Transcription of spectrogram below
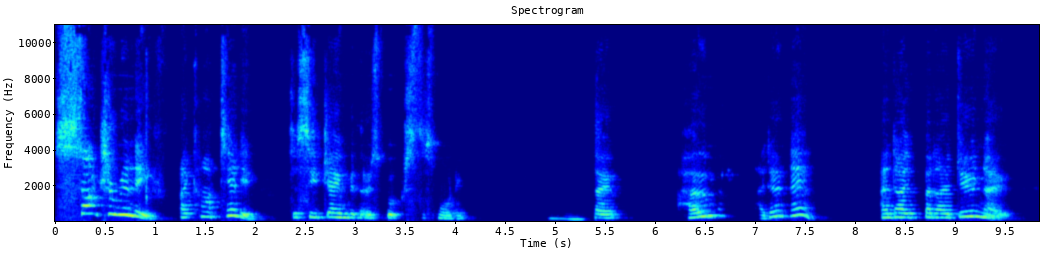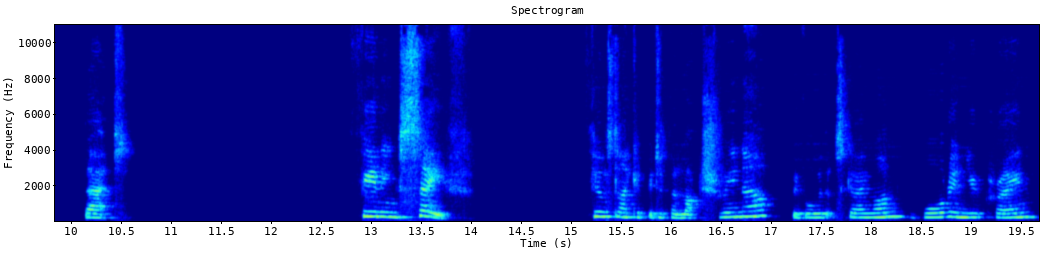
Such a relief, I can't tell you, to see Jane with those books this morning. Mm. So home, I don't know. And I, but I do know that feeling safe feels like a bit of a luxury now with all that's going on. War in Ukraine,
